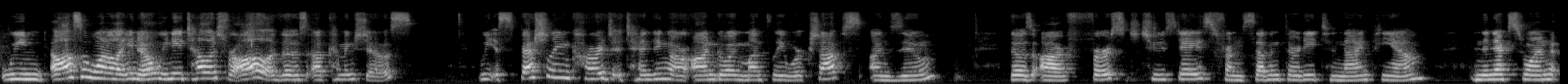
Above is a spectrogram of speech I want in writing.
we also want to let you know we need tellers for all of those upcoming shows. We especially encourage attending our ongoing monthly workshops on Zoom. Those are first Tuesdays from 7:30 to 9 p.m. And the next one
